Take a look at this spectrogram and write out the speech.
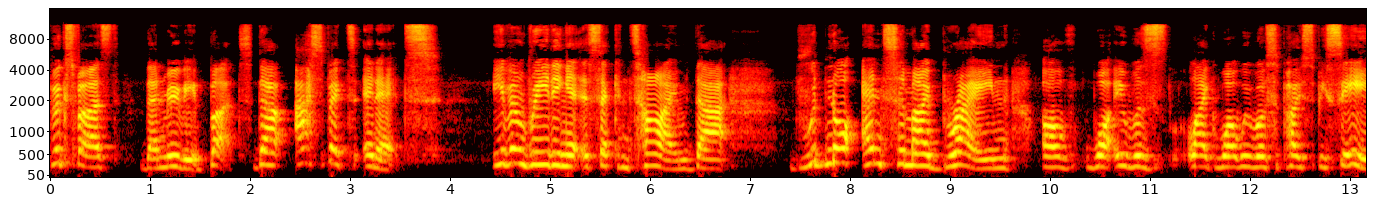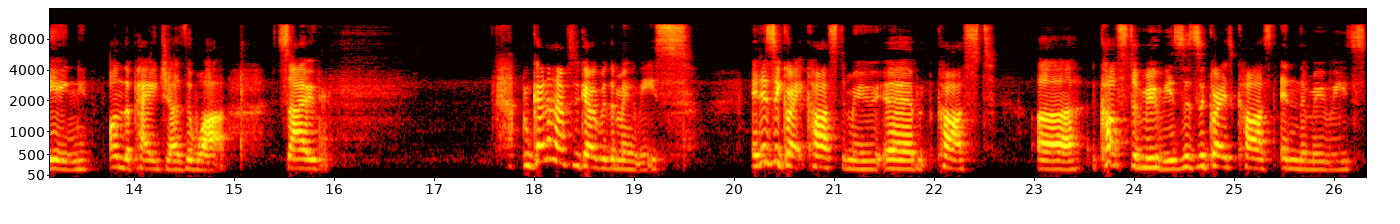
books first, then movie. But there are aspects in it even reading it a second time that would not enter my brain of what it was like what we were supposed to be seeing on the page as it were so I'm gonna have to go with the movies it is a great cast um, cast uh cast of movies it's the greatest cast in the movies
